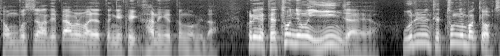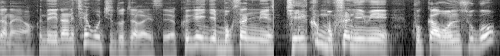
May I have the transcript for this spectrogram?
정보 수장한테 뺨을 맞았던 게 그렇게 가능했던 겁니다. 그러니까 대통령은 이인자예요. 우리는 대통령밖에 없잖아요. 근데 이란의 최고 지도자가 있어요. 그게 이제 목사님이 제일 큰 목사님이 국가 원수고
